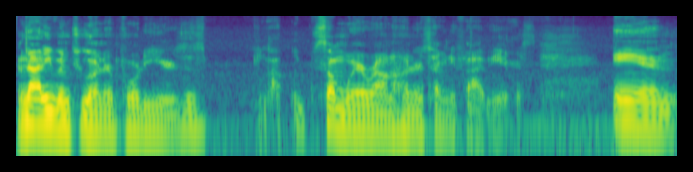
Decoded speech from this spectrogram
not even 240 years. It's somewhere around 175 years. And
